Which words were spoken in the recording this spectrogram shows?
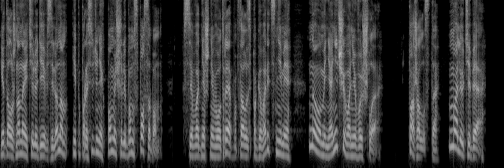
я должна найти людей в зеленом и попросить у них помощи любым способом. С сегодняшнего утра я попыталась поговорить с ними, но у меня ничего не вышло. Пожалуйста, молю тебя».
